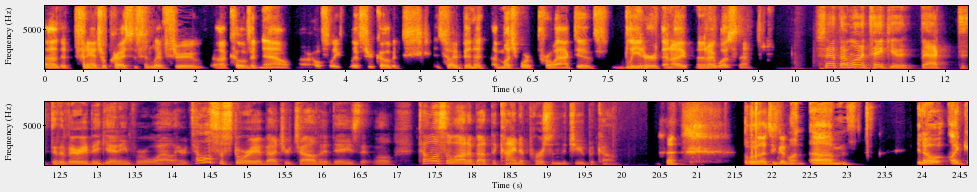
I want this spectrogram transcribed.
uh, the financial crisis and lived through uh, COVID now, or hopefully lived through COVID. So I've been a, a, much more proactive leader than I, than I was then. Seth, I want to take you back to, to the very beginning for a while here. Tell us a story about your childhood days that will tell us a lot about the kind of person that you've become. oh, that's a good one. Um, you know, like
